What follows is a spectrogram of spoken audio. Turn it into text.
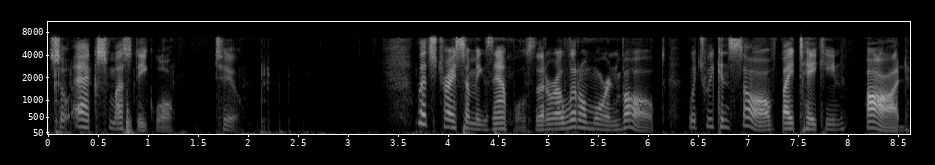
so x must equal 2. Let's try some examples that are a little more involved, which we can solve by taking odd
